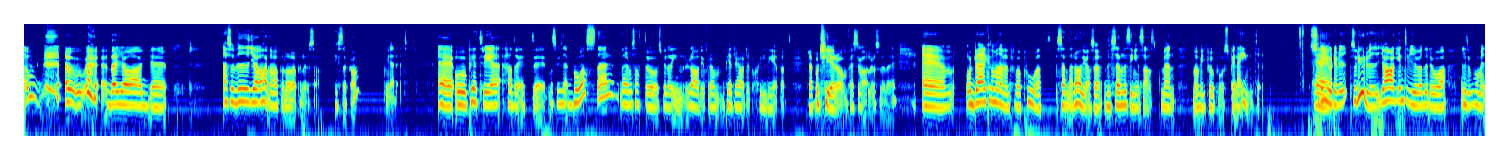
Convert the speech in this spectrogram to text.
Oh. oh, där jag... Eh, alltså vi, jag och Hanna var på Lollapalooza i Stockholm, på Gärdet. Eh, och P3 hade ett, eh, vad ska vi säga, bås där, där de satt och spelade in radio för de, P3 har typ skyldighet att rapportera om festivaler och så vidare. Ehm, och där kunde man även prova på att sända radio, alltså det sändes ingenstans men man fick prova på att spela in typ. Så det Eh, gjorde vi. Så det gjorde vi. Jag intervjuade då, eller tog på mig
